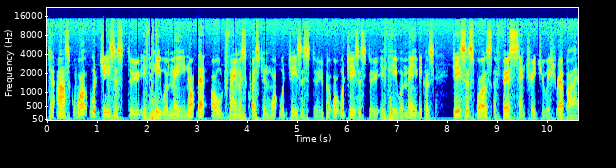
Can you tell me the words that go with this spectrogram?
To ask, what would Jesus do if he were me? Not that old famous question, what would Jesus do? But what would Jesus do if he were me? Because Jesus was a first century Jewish rabbi.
